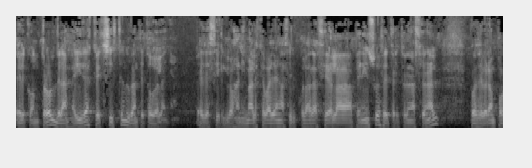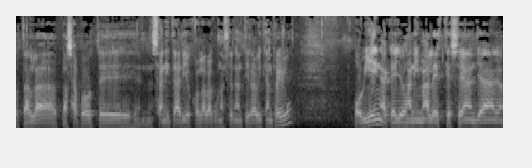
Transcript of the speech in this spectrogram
el control de las medidas que existen durante todo el año. Es decir, los animales que vayan a circular hacia la península, hacia el territorio nacional, pues deberán portar el pasaporte sanitario con la vacunación antirrábica en regla o bien aquellos animales que sean ya,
